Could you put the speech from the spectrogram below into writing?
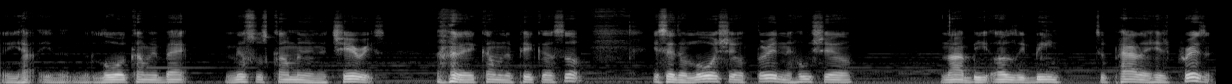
the, the Lord coming back, missiles coming, and the chariots they coming to pick us up. It said, "The Lord shall threaten, and who shall not be utterly beaten to powder his presence."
